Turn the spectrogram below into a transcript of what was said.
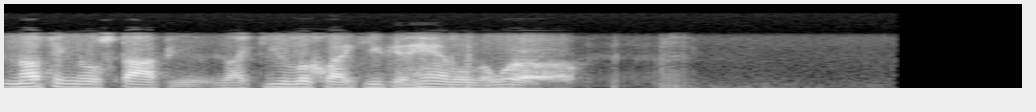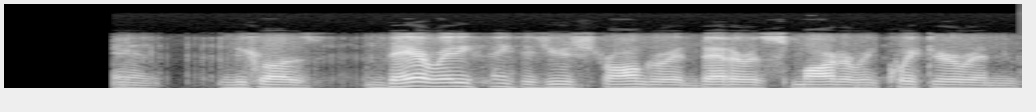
nothing will stop you. Like you look like you can handle the world. And because they already think that you're stronger and better and smarter and quicker and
